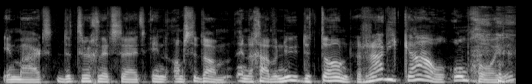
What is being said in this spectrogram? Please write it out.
in maart de terugwedstrijd in Amsterdam. En dan gaan we nu de toon radicaal omgooien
